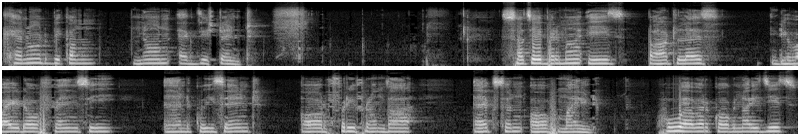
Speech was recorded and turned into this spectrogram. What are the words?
cannot become non-existent. Such a Brahma is partless devoid of fancy and quiescent or free from the action of mind. Whoever cognizes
